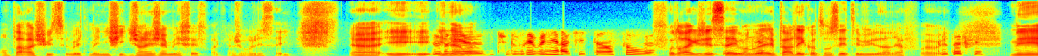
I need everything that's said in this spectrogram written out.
en parachute, ça doit être magnifique. J'en ai jamais fait, il faudra qu'un jour j'essaye. et, tu, devrais, tu, devrais, venir assister à un saut. Il faudra que j'essaye. On en avait parlé quand on s'était vu la dernière fois. Tout à fait. Mais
